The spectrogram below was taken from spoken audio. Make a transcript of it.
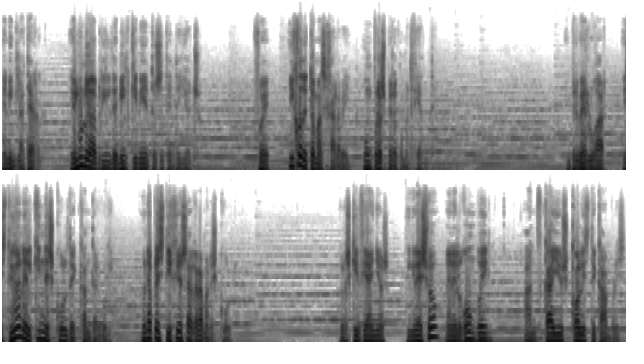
en Inglaterra, el 1 de abril de 1578. Fue hijo de Thomas Harvey, un próspero comerciante. En primer lugar, estudió en el King's School de Canterbury, una prestigiosa grammar school. A los 15 años, ingresó en el Gouldale and Caius College de Cambridge,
